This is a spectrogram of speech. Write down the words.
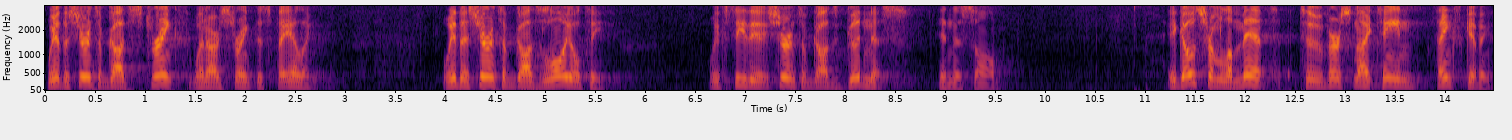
We have the assurance of God's strength when our strength is failing. We have the assurance of God's loyalty. We see the assurance of God's goodness in this psalm. It goes from lament to verse 19, thanksgiving,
